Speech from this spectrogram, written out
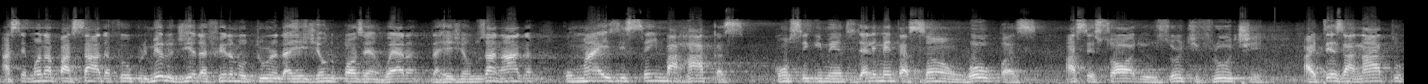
a semana passada foi o primeiro dia da feira noturna da região do Pós-Anguera, da região do Zanaga, com mais de 100 barracas com segmentos de alimentação, roupas, acessórios, hortifruti, artesanato,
